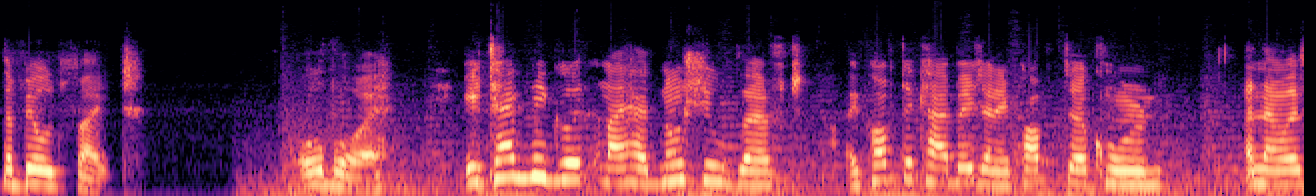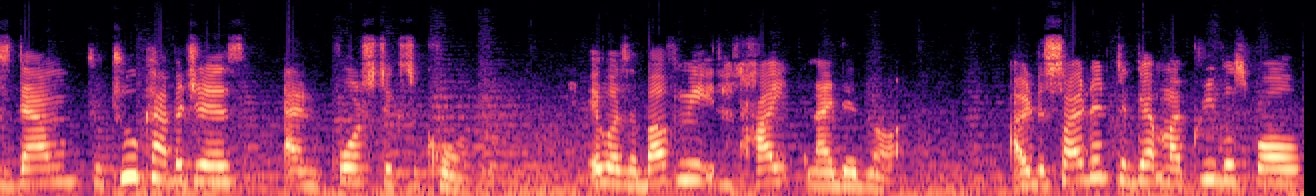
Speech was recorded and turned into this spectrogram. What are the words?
the build fight. Oh boy. It tagged me good and I had no shield left. I popped a cabbage and I popped a corn and I was down to two cabbages and four sticks of corn. It was above me, it had height, and I did not. I decided to get my previous ball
